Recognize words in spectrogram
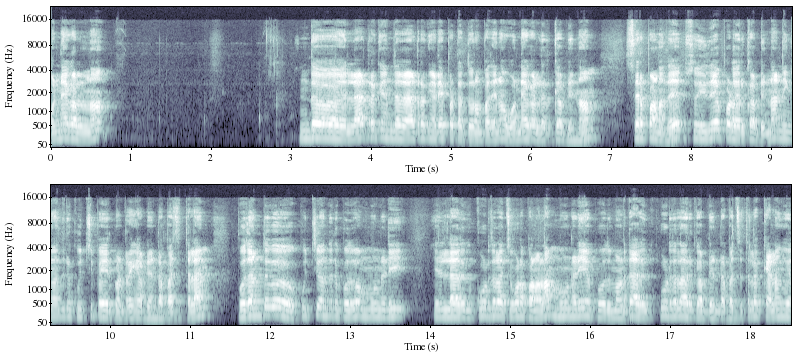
ஒன்னேகால்னால் இந்த லேட்டருக்கு இந்த லேட்டருக்கும் இடைப்பட்ட தூரம் பார்த்தீங்கன்னா ஒன்னேகால் இருக்குது அப்படின்னா சிறப்பானது. ஸோ இதே போல் இருக்குது அப்படின்னா நீங்கள் வந்துட்டு குச்சி பயிர் பண்ணுறீங்க அப்படின்ற பட்சத்தில் புதனத்துக்கு குச்சி வந்துட்டு பொதுவாக மூணு அடி இல்லை அதுக்கு கூடுதலாக வச்சு கூட பண்ணலாம். மூணு அடியே போதுமானது. அதுக்கு கூடுதலாக இருக்குது அப்படின்ற பட்சத்தில் கிழங்கு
